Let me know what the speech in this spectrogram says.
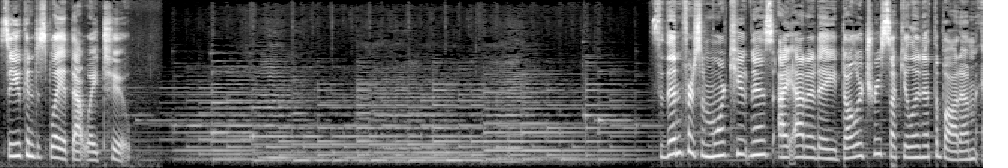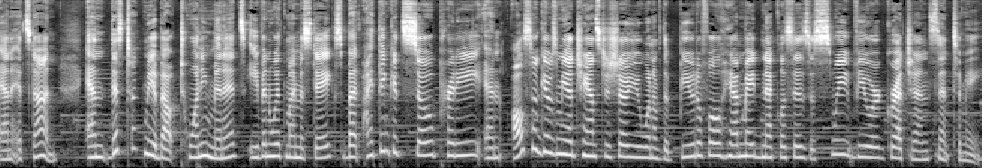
so you can display it that way too. Then for some more cuteness, I added a Dollar Tree succulent at the bottom and it's done. And this took me about 20 minutes, even with my mistakes, but I think it's so pretty and also gives me a chance to show you one of the beautiful handmade necklaces a sweet viewer Gretchen sent to me.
